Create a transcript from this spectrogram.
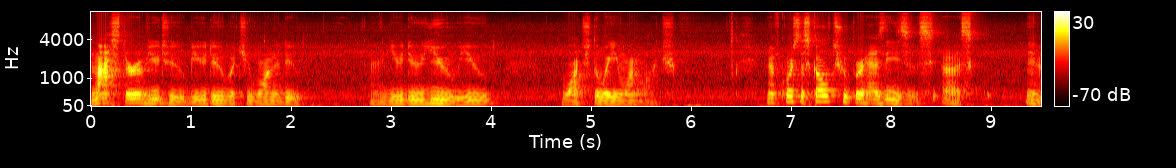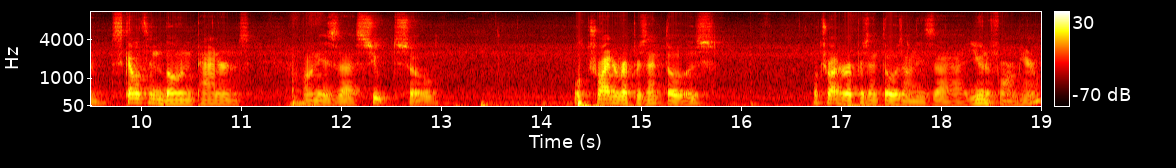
master of YouTube. You do what you want to do. And you do you. You watch the way you want to watch. And of course, the Skull Trooper has these uh, you know, skeleton bone patterns on his uh, suit, so we'll try to represent those. We'll try to represent those on his uh, uniform here.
